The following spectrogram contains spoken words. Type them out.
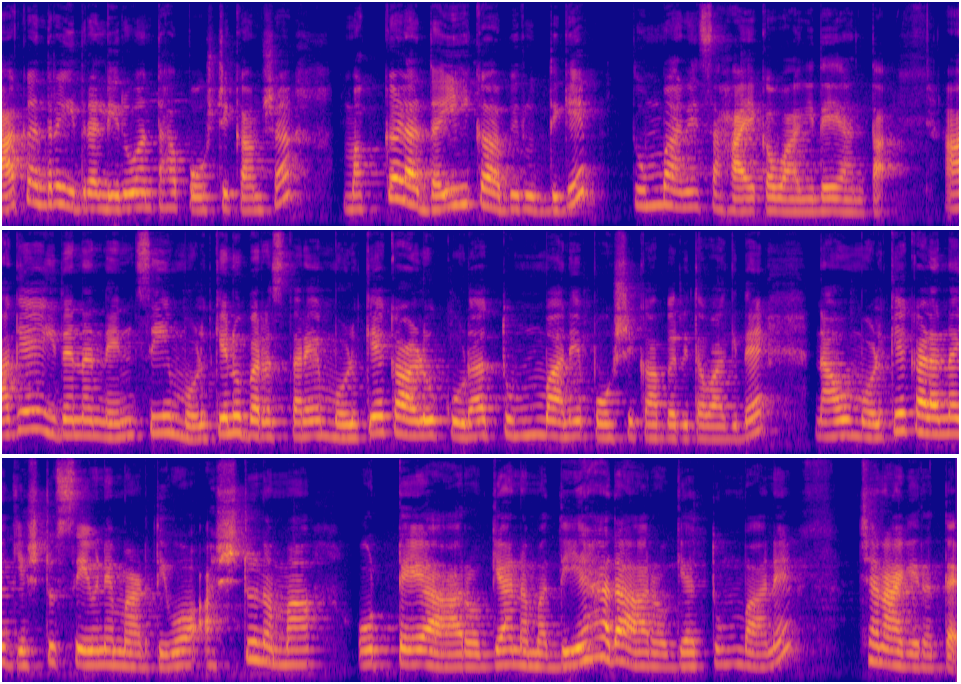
ಯಾಕಂದರೆ ಇದರಲ್ಲಿರುವಂತಹ ಪೌಷ್ಟಿಕಾಂಶ ಮಕ್ಕಳ ದೈಹಿಕ ಅಭಿವೃದ್ಧಿಗೆ ತುಂಬಾ ಸಹಾಯಕವಾಗಿದೆ ಅಂತ. ಹಾಗೆ ಇದನ್ನು ನೆನೆಸಿ ಮೊಳಕೆನೂ ಬರೆಸ್ತಾರೆ. ಮೊಳಕೆ ಕಾಳು ಕೂಡ ತುಂಬಾ ಪೌಷ್ಟಿಕಾಭರಿತವಾಗಿದೆ ನಾವು ಮೊಳಕೆ ಕಾಳನ್ನು ಎಷ್ಟು ಸೇವನೆ ಮಾಡ್ತೀವೋ ಅಷ್ಟು ನಮ್ಮ ಹೊಟ್ಟೆಯ ಆರೋಗ್ಯ, ನಮ್ಮ ದೇಹದ ಆರೋಗ್ಯ ತುಂಬಾ ಚೆನ್ನಾಗಿರುತ್ತೆ.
